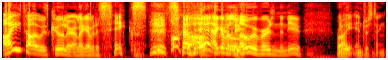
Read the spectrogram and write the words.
I thought it was cooler, and I gave it a six. so, off, yeah, I gave really? a lower version than you. Right, interesting.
